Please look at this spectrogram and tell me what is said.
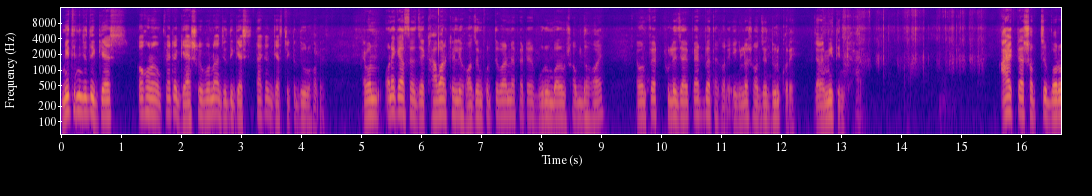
মিথিন যদি গ্যাস কখনো পেটে গ্যাস হইব না, যদি গ্যাস থাকে গ্যাস্ট্রিকটা দূর হবে। এবং অনেকে আছে যে খাবার খেলে হজম করতে পারে না, পেটের বুরুম বারুম শব্দ হয় এবং পেট ফুলে যায়, পেট ব্যথা করে, এগুলো সহজে দূর করে যারা মিথিন খায়। আরেকটা সবচেয়ে বড়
